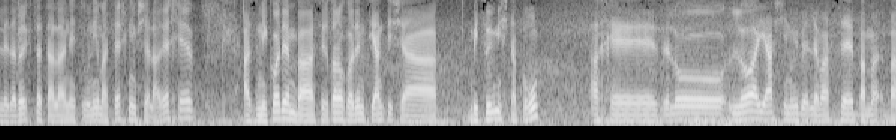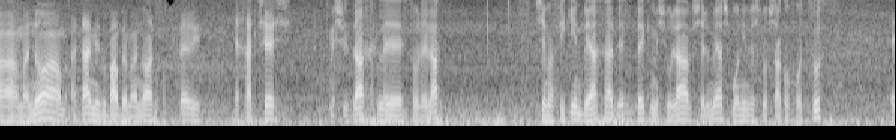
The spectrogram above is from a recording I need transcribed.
לדבר קצת על הנתונים הטכניים של הרכב. אז מקודם, בסרטון הקודם ציינתי שהביצועים השתפרו, אך uh, זה לא, לא היה שינוי למעשה במנוע, עדיין מדובר במנוע אטמוספרי 1.6, משודך לסוללה. שמפיקים ביחד הספק משולב של 183 כוחות סוס, אה,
